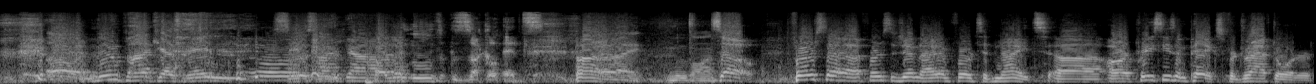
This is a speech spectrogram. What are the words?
oh, new podcast name. Oh See us on of Zuckleheads. All right, move on. So, first, uh, first agenda item for tonight uh, are preseason picks for draft order.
